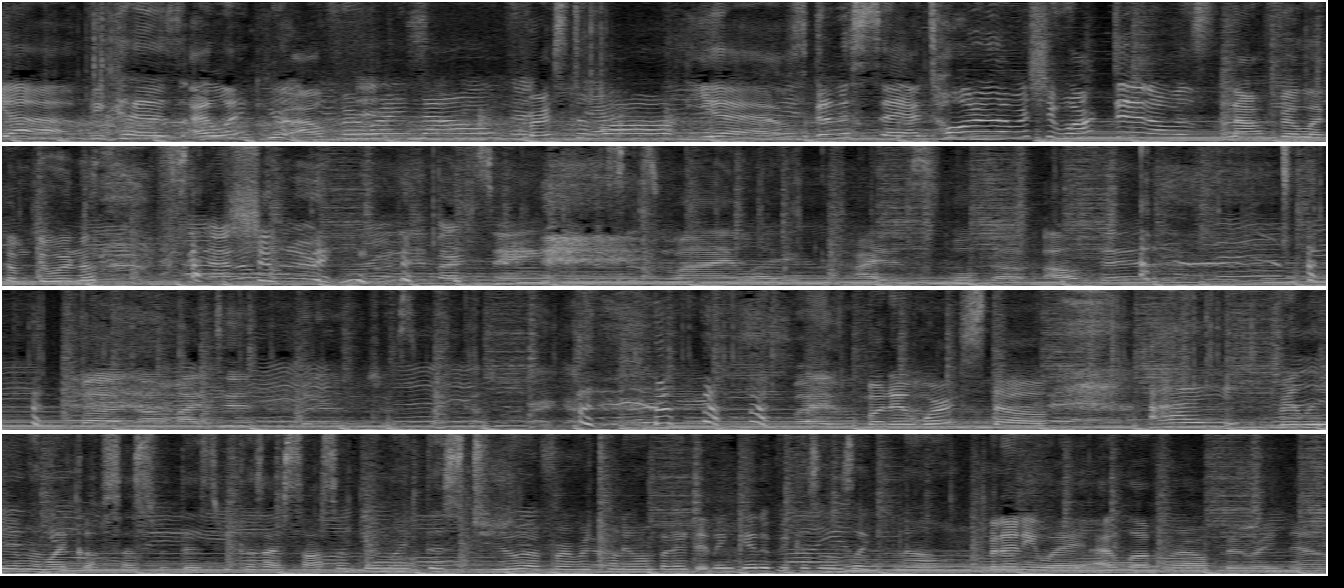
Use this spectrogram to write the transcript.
Yeah, because I like your outfit right now. First of all, yeah, I was gonna say, I told her that when she walked in, I was, now I feel like I'm doing a I don't fashion want to ruin it by saying this is my like I just woke up outfit, but um I did literally just wake up before I got here. But But it works though. I really am like obsessed with this because I saw something like this too at Forever 21, but I didn't get it because I was like, no. But anyway, I love her outfit right now.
